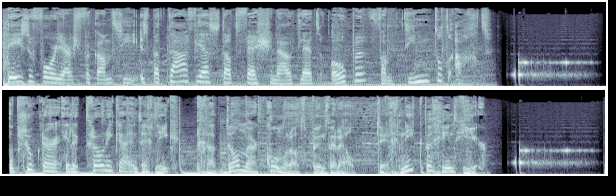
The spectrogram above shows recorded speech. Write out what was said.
Deze voorjaarsvakantie is Batavia Stad Fashion Outlet open van 10 tot 8. Op zoek naar elektronica en techniek? Ga dan naar Conrad.nl. Techniek begint hier.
